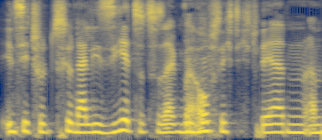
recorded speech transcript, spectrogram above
institutionalisiert sozusagen beaufsichtigt werden, ähm,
